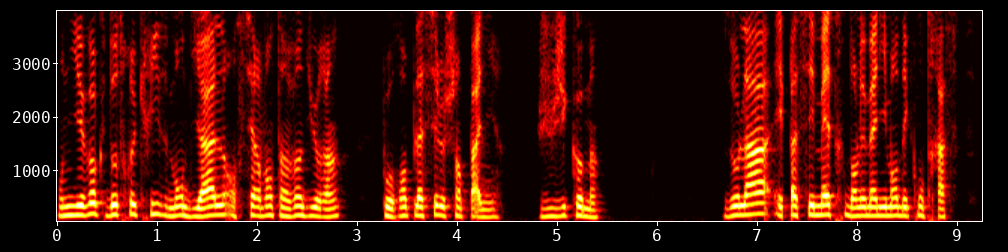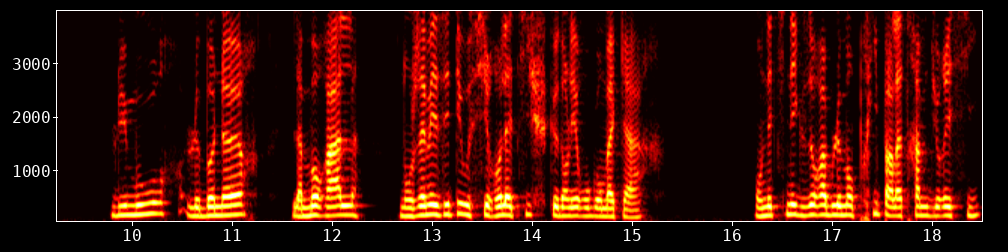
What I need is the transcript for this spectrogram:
On y évoque d'autres crises mondiales en servant un vin du Rhin pour remplacer le champagne, jugé commun. Zola est passé maître dans le maniement des contrastes. L'humour, le bonheur, la morale n'ont jamais été aussi relatifs que dans les Rougon-Macquart. On est inexorablement pris par la trame du récit,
